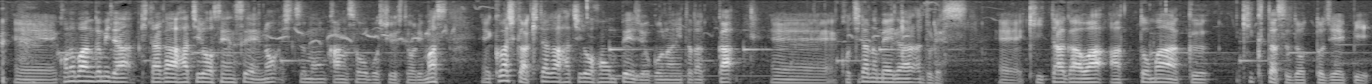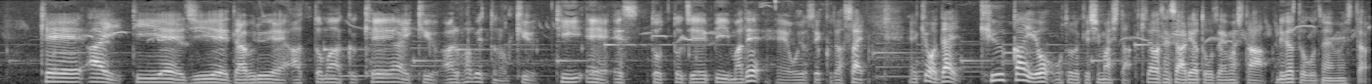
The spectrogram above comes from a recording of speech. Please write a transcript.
えーこの番組では北川八郎先生の質問感想を募集しております、えー詳しくは北川八郎ホームページをご覧いただくか、えーこちらのメールアドレス、えー北川アットマークキクタス .jp kitagawa アットマーク kiq アルファベットの qtas.jp まで、えーお寄せください、えー今日は第9回をお届けしました。北川先生ありがとうございました。ありがとうございました。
